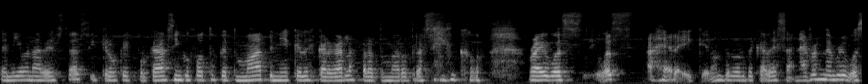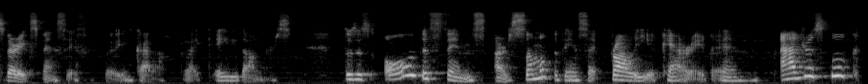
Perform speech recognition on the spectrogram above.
Tenía una de estas y creo que por cada cinco fotos que tomaba tenía que descargarlas para tomar otras cinco. Right? It was, it was a headache. Era un dolor de cabeza. And I remember it was very expensive. Fue bien caro. Like $80. Entonces, all these things are some of the things that probably you carried. An address book,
